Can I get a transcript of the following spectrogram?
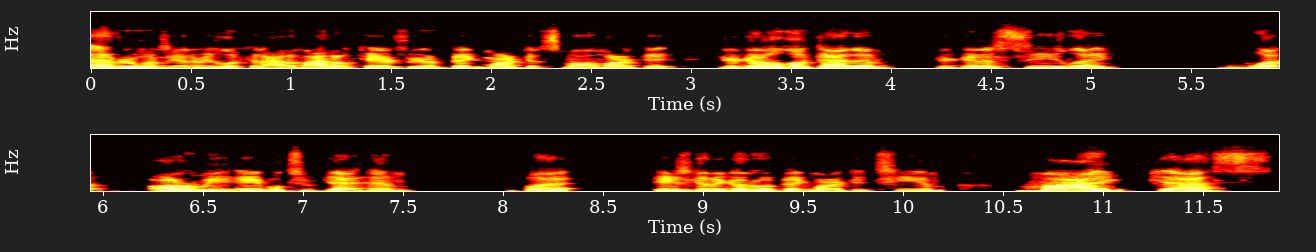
everyone's going to be looking at him. I don't care if you're a big market, small market. You're going to look at him. You're going to see like what are we able to get him? But he's going to go to a big market team. My guess,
